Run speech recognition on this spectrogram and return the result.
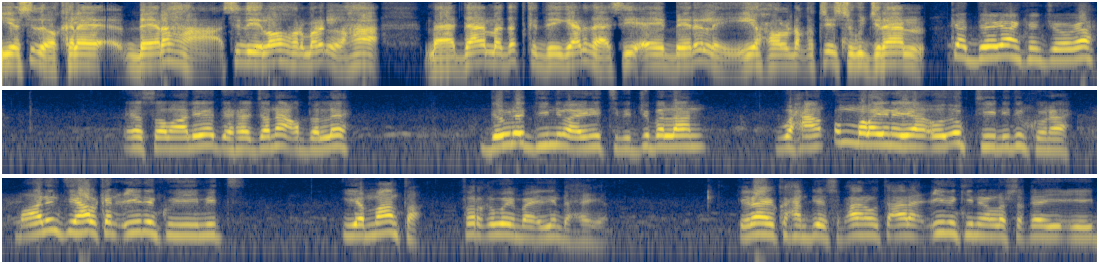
iyo sidoo kale beeraha sidii loo horumarin lahaa maadaama dadka deegaanadaasi ay beeraley iyo xoolodhaqato isugu jiraan. Deegaankan jooga ee soomaaliyeed ee reer janaac cabdalle dowladdiinni baa ini timid jubbaland. Waxaan u malaynayaa ood ogtihiin idinkuna maalintii halkan ciidanku yimid iyo maanta farqi weyn baa idiin dhexeeya. Ilaahay ku xamdiya subxaana wa tacaala ciidankiinana la shaqeeyey iyo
